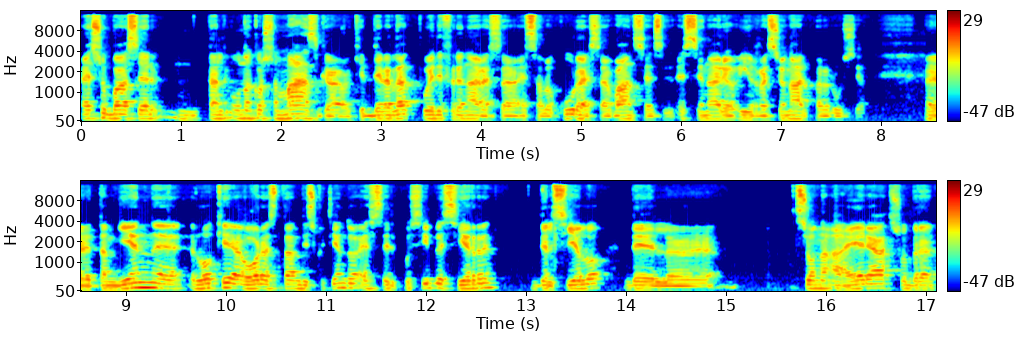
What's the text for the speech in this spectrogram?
Eso va a ser tal, una cosa más grave que de verdad puede frenar esa, esa locura, ese avance, ese escenario irracional para Rusia. Eh, también lo que ahora están discutiendo es el posible cierre del cielo de la zona aérea sobre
